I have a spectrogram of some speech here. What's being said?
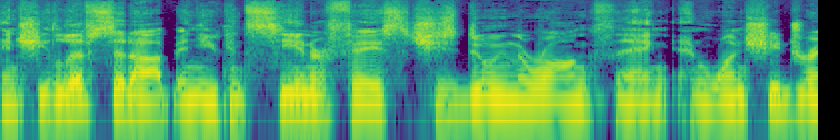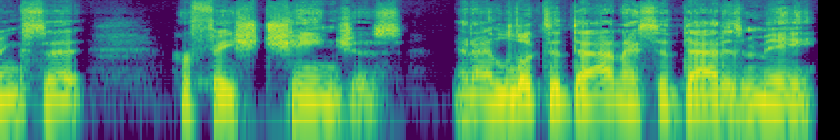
And she lifts it up, and you can see in her face that she's doing the wrong thing. And once she drinks it, her face changes. And I looked at that and I said, That is me.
